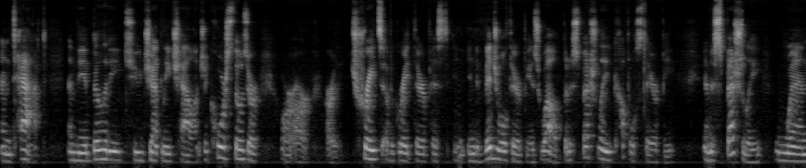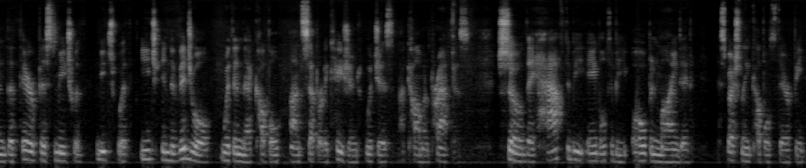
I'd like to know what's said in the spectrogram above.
and tact and the ability to gently challenge. Of course, those are, are, are, are traits of a great therapist in individual therapy as well, but especially in couples therapy. and especially when the therapist meets with meets with each individual within that couple on separate occasions, which is a common practice. So they have to be able to be open-minded, especially in couples therapy,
